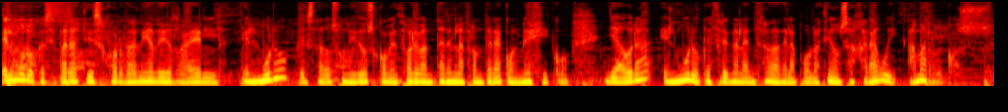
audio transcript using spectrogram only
El muro que separa Cisjordania de Israel, el muro que Estados Unidos comenzó a levantar en la frontera con México y ahora el muro que frena la entrada de la población saharaui a Marruecos.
